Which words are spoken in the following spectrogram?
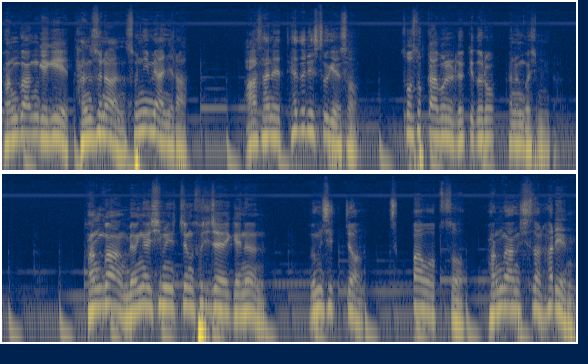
관광객이 단순한 손님이 아니라 아산의 테두리 속에서 소속감을 느끼도록 하는 것입니다. 관광 명예시민증 소지자에게는 음식점, 숙박업소, 관광시설 할인,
